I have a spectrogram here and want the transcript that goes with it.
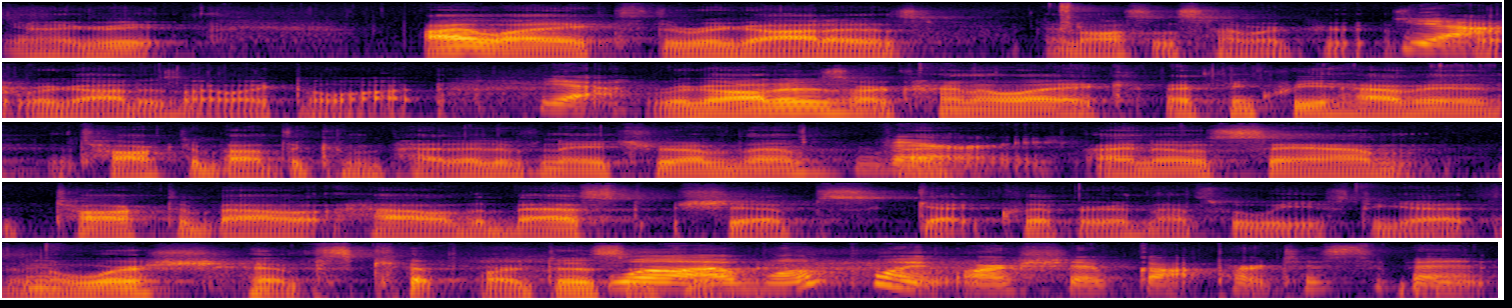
Yeah, I agree. I liked the regattas and also summer cruise. Yeah. But regattas I liked a lot. Yeah. Regattas are kind of like, I think we haven't talked about the competitive nature of them. Very. I, know Sam talked about how the best ships get Clipper, and that's what we used to get, and the worst ships get Participant. Well, at one point our ship got participant.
